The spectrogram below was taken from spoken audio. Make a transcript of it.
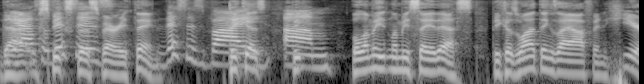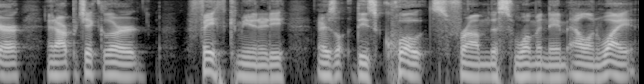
that Yeah, so speaks this to this is- very thing. This is by because be- um, well, let me let me say this because one of the things I often hear in our particular faith community there's these quotes from this woman named Ellen White,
